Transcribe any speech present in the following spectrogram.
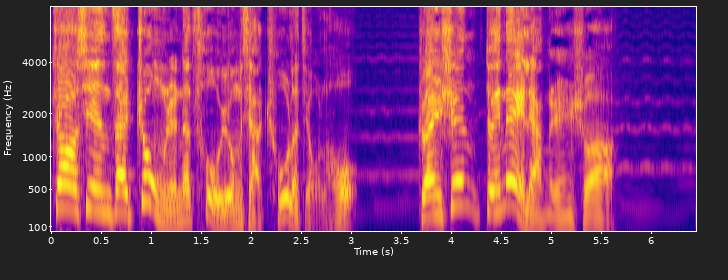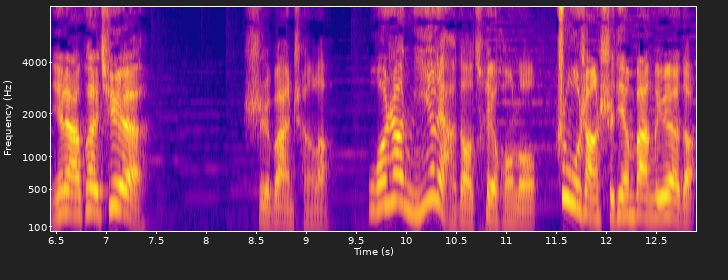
赵信在众人的簇拥下出了酒楼，转身对那两个人说：“你俩快去，事办成了，我让你俩到翠红楼住上十天半个月的。”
